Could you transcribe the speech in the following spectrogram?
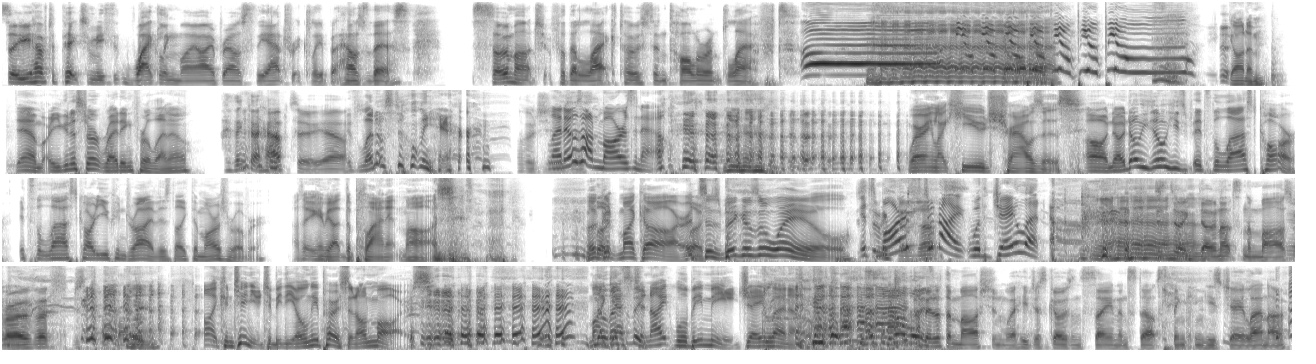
So you have to picture me th- waggling my eyebrows theatrically, but how's this? So much for the lactose intolerant left. Oh! pew, pew, pew, pew, pew, pew. Got him. Damn, are you gonna start writing for Leno? I think I have to, yeah. Is Leno still in the air? Oh, Jesus. Leno's on Mars now. Wearing like huge trousers. oh no, no, he, no, he's it's the last car. It's the last car you can drive is like the Mars rover. I thought you were gonna be like the planet Mars. Look, Look, at my car. It's as big as a whale. it's doing Mars donuts. tonight with Jay Leno. Just doing donuts in the Mars rover. Just I continue to be the only person on Mars. My No, guest tonight will be me, Jay Leno. That's the bit of The Martian where he just goes insane and starts thinking he's Jay Leno.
